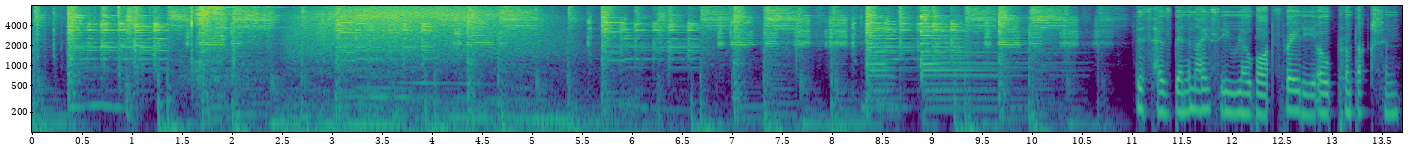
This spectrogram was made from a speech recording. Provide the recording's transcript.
This has been an I See Robots Radio production.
